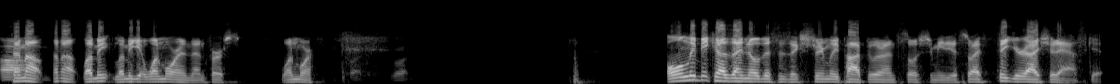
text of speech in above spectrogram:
time out. Um, Time out. Let me let me get one more in then first. One more. go ahead. Only because I know this is extremely popular on social media, so I figure I should ask it.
